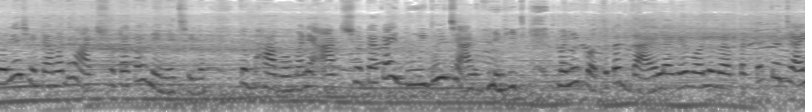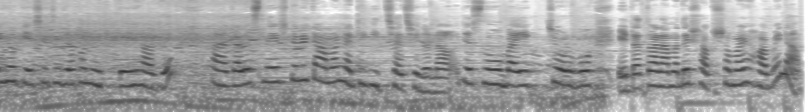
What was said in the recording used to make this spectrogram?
টোলে সেটা আমাদের আটশো টাকায় নেমেছিল। তো ভাবো মানে আটশো টাকায় দুই দুই চার মিনিট। মানে কতটা গায়ে লাগে বলো ব্যাপারটা। তো যাই হোক এসেছি যখন উঠতেই হবে। তাহলে স্নেচ গাড়িটা আমার না ঠিক ইচ্ছা ছিল না। যে স্নো বাইক চড়বো, এটা তো আর আমাদের সব সময় হবে না।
